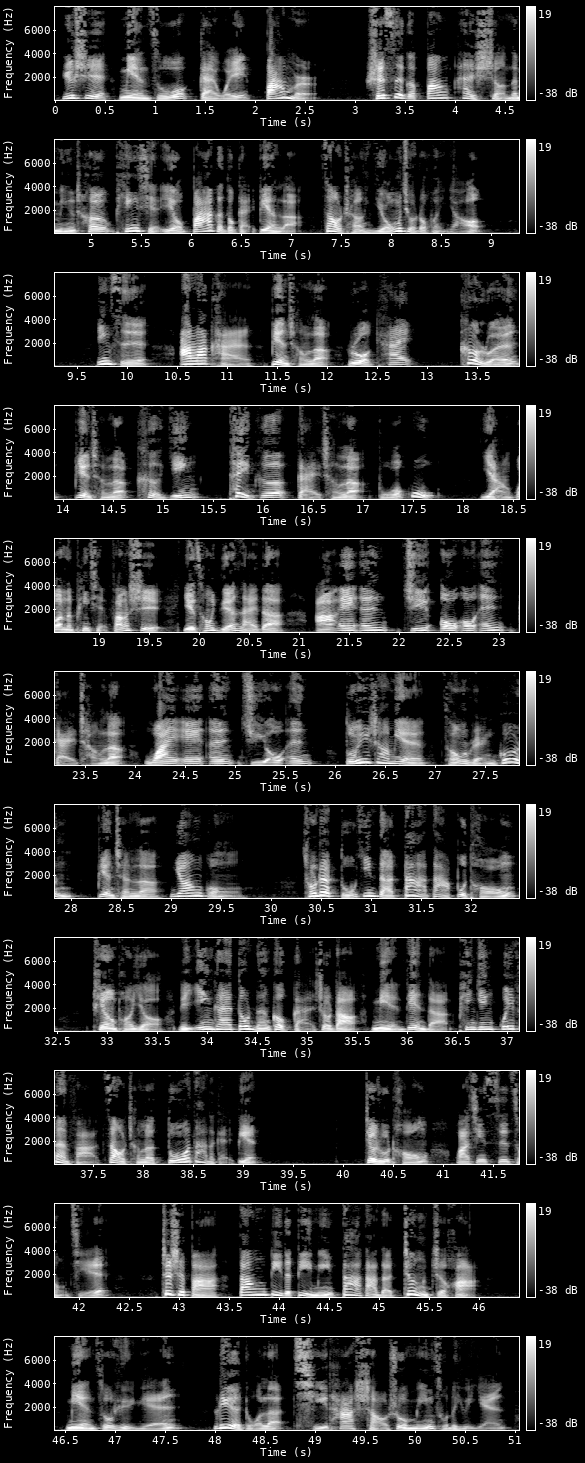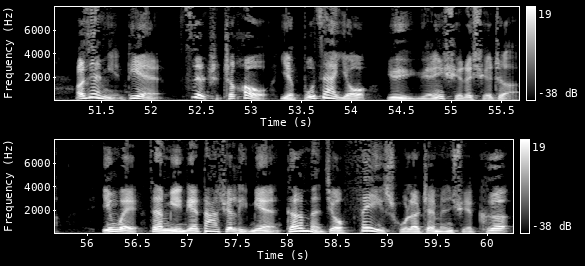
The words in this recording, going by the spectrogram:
于是缅族改为巴门，十四个邦和省的名称拼写也有八个都改变了，造成永久的混淆。因此，阿拉坎变成了若开，克伦变成了克英。配歌改成了博固，仰光的拼写方式也从原来的 R A N G O O N 改成了 Y A N G O N，读音上面从 Rangoon 变成了 Yangon。从这读音的大大不同，听众朋友，你应该都能够感受到缅甸的拼音规范法造成了多大的改变。就如同华金斯总结。这是把当地的地名大大的政治化，缅族语言掠夺了其他少数民族的语言，而在缅甸自此之后也不再有语言学的学者，因为在缅甸大学里面根本就废除了这门学科。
